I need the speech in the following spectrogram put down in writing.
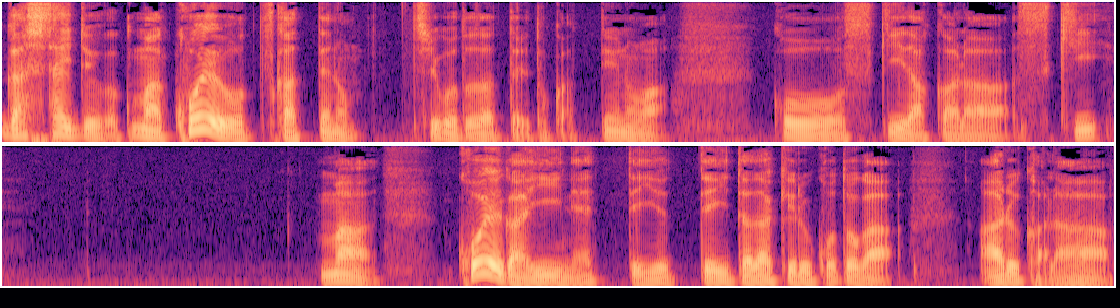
がしたいというか、まあ声を使っての仕事だったりとかっていうのは、こう、好きだから、好き？まあ、声がいいねって言っていただけることがあるから、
